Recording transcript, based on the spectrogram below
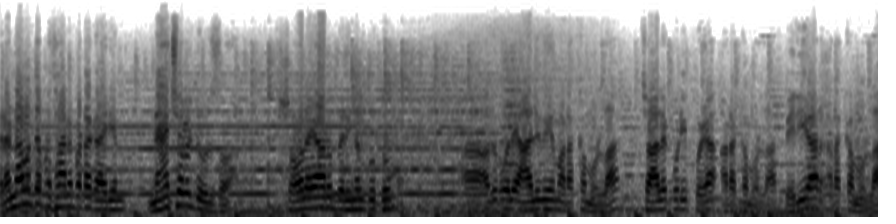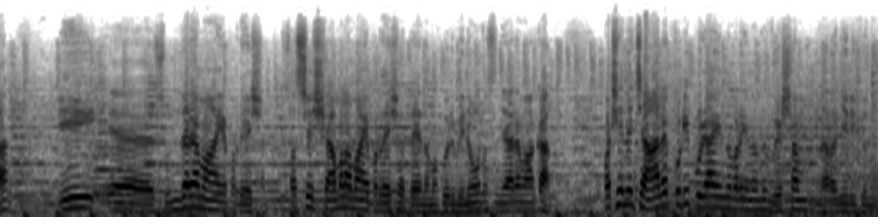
രണ്ടാമത്തെ പ്രധാനപ്പെട്ട കാര്യം നാച്ചുറൽ ടൂറിസമാണ് ഷോലയാറും പെരിങ്ങൽകുത്തും ആ, അതുപോലെ ആലുവയും അടക്കമുള്ള ചാലക്കുടി പുഴ അടക്കമുള്ള പെരിയാർ അടക്കമുള്ള ഈ സുന്ദരമായ പ്രദേശം സസ്യശ്യാമളമായ പ്രദേശത്തെ നമുക്കൊരു വിനോദസഞ്ചാരമാക്കാം. പക്ഷേ ഇന്ന് ചാലക്കുടി പുഴ എന്ന് പറയുന്നത് വിഷം നിറഞ്ഞിരിക്കുന്നു.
